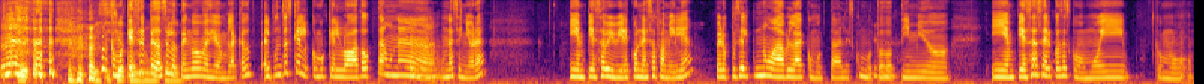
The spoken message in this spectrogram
Como que ese pedazo lo tengo medio en blackout. El punto es que lo- como que lo adopta una, una señora y empieza a vivir con esa familia, pero pues él no habla como tal, es como todo tímido y empieza a hacer cosas como muy como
